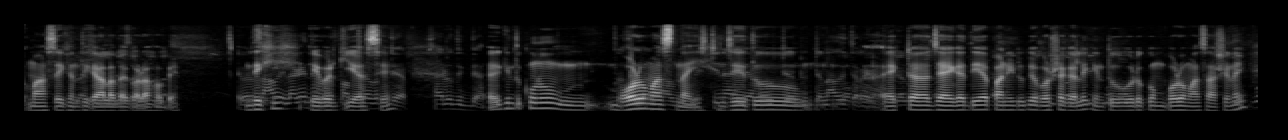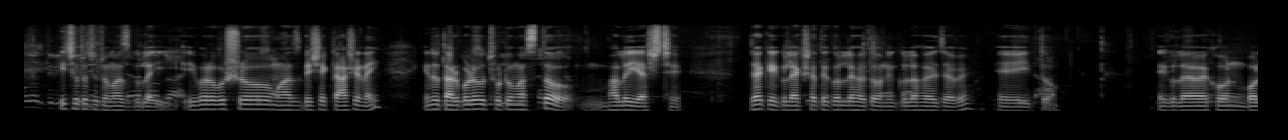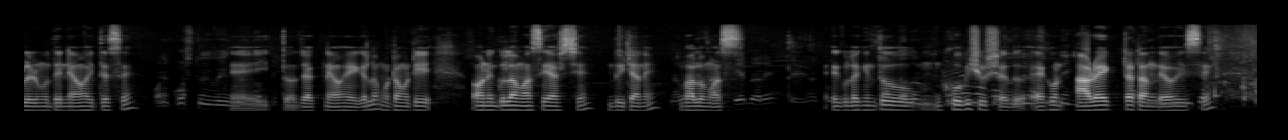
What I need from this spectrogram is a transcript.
মাছ এখান থেকে আলাদা করা হবে। দেখি এবার কি আছে। কিন্তু কোনো বড় মাছ নাই। যেহেতু একটা জায়গা দিয়ে পানি ঢুকে বর্ষাকালে কিন্তু ওরকম বড় মাছ আসে নাই। এই ছোট ছোট মাছগুলাই। এবার অবশ্য মাছ বেশি একটা আসে নাই, কিন্তু তারপরেও ছোট মাছ তো ভালোই আসছে। যাক, এগুলো একসাথে করলে হয়তো অনেকগুলো হয়ে যাবে। এই তো। এগুলা এখন বলের মধ্যে নেওয়া হইতেছে এই তো যাক নেওয়া হয়ে গেল মোটামুটি অনেকগুলা মাছই আসছে দুই টানে ভালো মাছ এগুলা কিন্তু খুবই সুস্বাদু এখন আরও একটা টান দেওয়া হয়েছে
